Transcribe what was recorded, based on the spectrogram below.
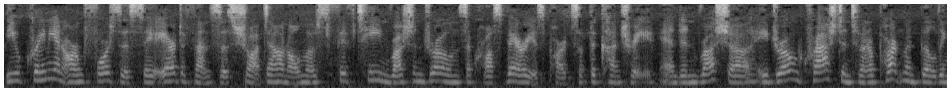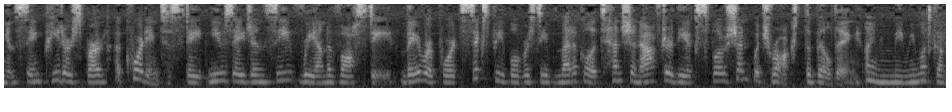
The Ukrainian armed forces say air defenses shot down almost 15 Russian drones across various parts of the country. And in Russia, a drone crashed into an apartment building in St. Petersburg, according to state news agency RIA Novosti. They report six people received medical attention after the explosion, which rocked the building. I'm Mimi Montgomery.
